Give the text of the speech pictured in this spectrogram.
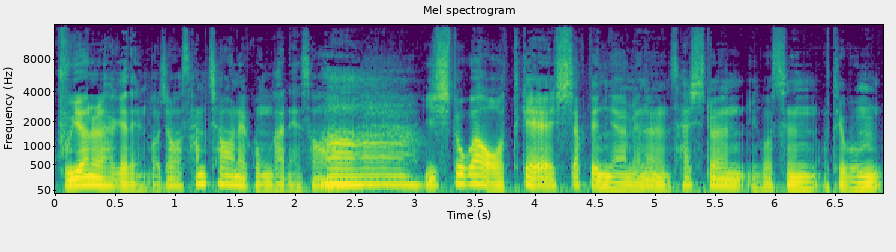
구현을 하게 된 거죠. 3차원의 공간에서. 아. 이 시도가 어떻게 시작됐냐면은 사실은 이것은 어떻게 보면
